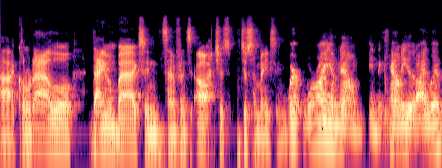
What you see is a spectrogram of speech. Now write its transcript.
uh, Colorado, Diamondbacks, and San Francisco. Oh, just just amazing. where where I am now in the county that I live,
